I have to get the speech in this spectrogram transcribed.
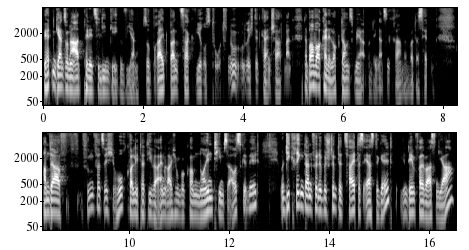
Wir hätten gern so eine Art Penicillin gegen Viren. So Breitband, zack, Virus tot ne, und richtet keinen Schaden an. Dann brauchen wir auch keine Lockdowns mehr und den ganzen Kram, wenn wir das hätten. Haben da 45 hochqualitative Einreichungen bekommen, neun Teams ausgewählt und die kriegen dann für eine bestimmte Zeit das erste Geld. In dem Fall war es ein Jahr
